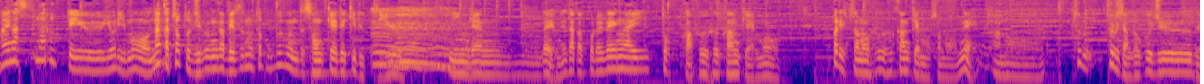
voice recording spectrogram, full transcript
マイナスになるっていうよりもなんかちょっと自分が別のと部分で尊敬できるっていう人間だよね。だからこれ恋愛とか夫婦関係もやっぱりその夫婦関係もそのねあのつるつるちゃん60で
